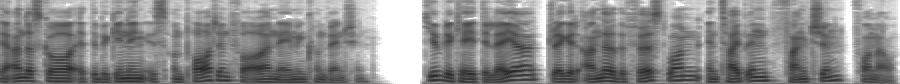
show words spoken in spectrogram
the underscore at the beginning is important for our naming convention. Duplicate the layer, drag it under the first one and type in function for now.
